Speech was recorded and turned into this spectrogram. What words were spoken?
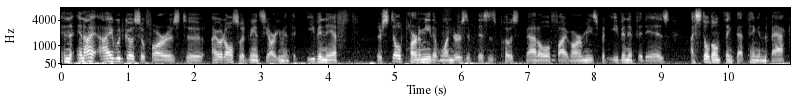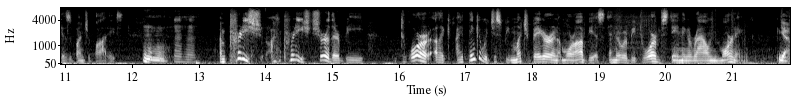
and and I, I would go so far as to I would also advance the argument that even if there's still part of me that wonders if this is post Battle of Five Armies, but even if it is, I still don't think that thing in the back is a bunch of bodies. Mm-hmm. I'm pretty sure I'm pretty sure there'd be dwarf like I think it would just be much bigger and more obvious, and there would be dwarves standing around mourning. Yeah,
